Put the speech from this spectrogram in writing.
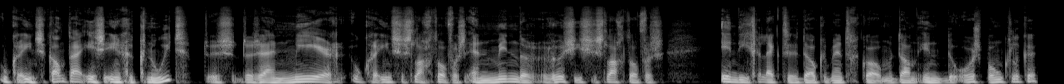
Oekraïnse kant. Daar is in geknoeid. Dus er zijn meer Oekraïnse slachtoffers en minder Russische slachtoffers in die gelekte documenten gekomen dan in de oorspronkelijke.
